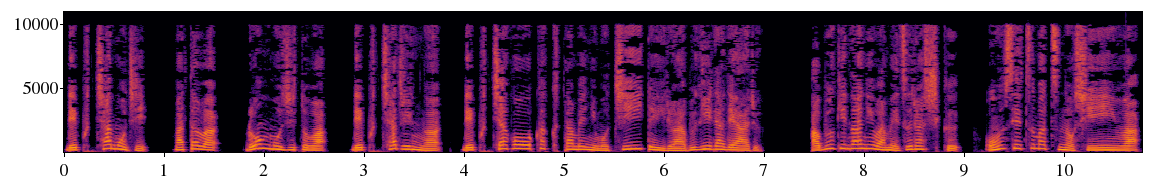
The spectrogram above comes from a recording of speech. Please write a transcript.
レプチャ文字、または、論文字とは、レプチャ人がレプチャ語を書くために用いているアブギダである。アブギダには珍しく、音節末の死因は、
